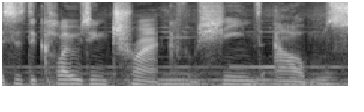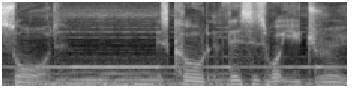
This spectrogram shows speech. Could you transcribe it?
This is the closing track from Sheen's album Sword. It's called This Is What You Drew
